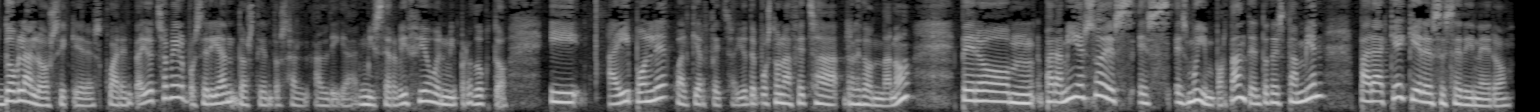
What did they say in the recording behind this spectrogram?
Dóblalo si quieres, 48.000 pues serían 200 al, al día, en mi servicio o en mi producto. Y ahí ponle cualquier fecha. Yo te he puesto una fecha redonda, ¿no? Pero mm, para mí eso es, es, es muy importante. Entonces también, ¿para qué quieres ese dinero?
